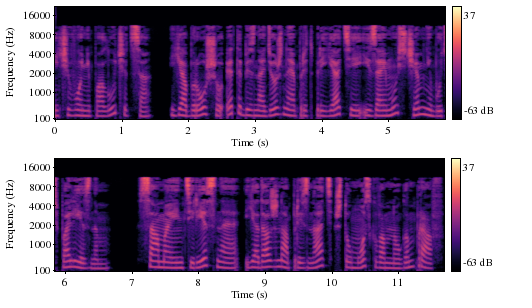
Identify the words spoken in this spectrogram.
ничего не получится, я брошу это безнадежное предприятие и займусь чем-нибудь полезным. Самое интересное, я должна признать, что мозг во многом прав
